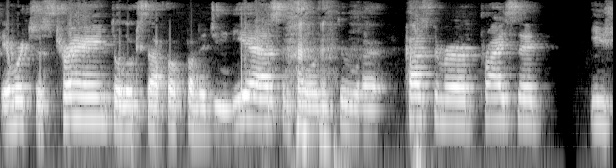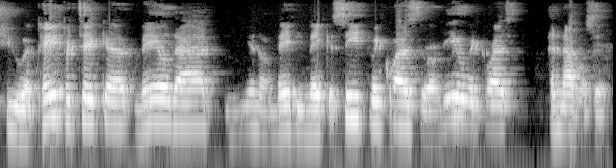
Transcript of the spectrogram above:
they were just trained to look stuff up on the GDS and forward it to a customer, price it, issue a paper ticket, mail that, you know, maybe make a seat request or a meal request, and that was it.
